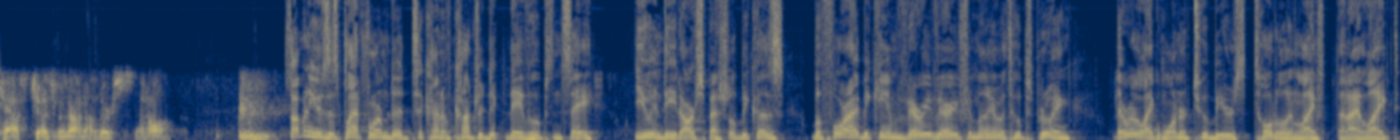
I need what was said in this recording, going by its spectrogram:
cast judgment on others at all. So I'm going to use this platform to, to kind of contradict Dave Hoops and say you indeed are special because before I became very, very familiar with Hoops Brewing, there were like one or two beers total in life that I liked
